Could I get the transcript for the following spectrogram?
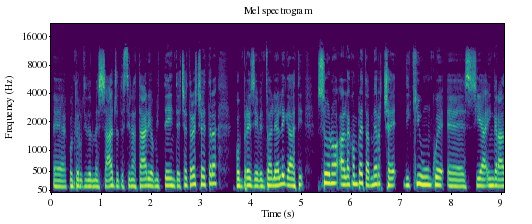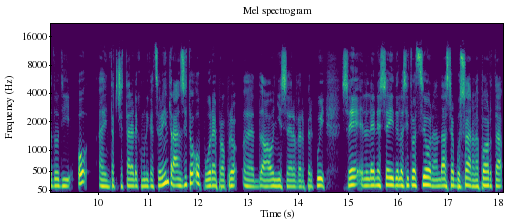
eh, contenuti del messaggio, destinatario, mittente, eccetera, eccetera, compresi eventuali allegati, sono alla completa mercé di chiunque eh, sia in grado di o a intercettare le comunicazioni in transito oppure proprio eh, da ogni server. Per cui se l'NSA della situazione andasse a bussare alla porta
